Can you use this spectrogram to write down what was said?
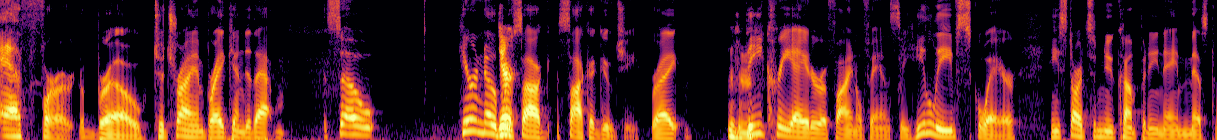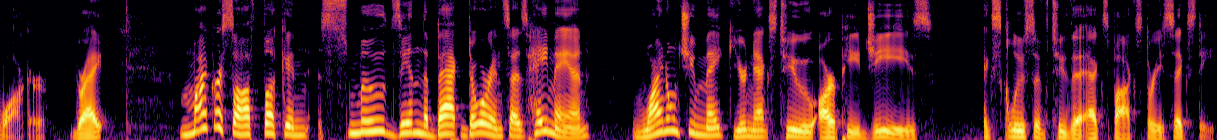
effort, bro, to try and break into that. So, Hironobu Yeah. Sak- Sakaguchi, right? Mhm. The creator of Final Fantasy, he leaves Square. He starts a new company named Mistwalker, right? Microsoft fucking smooths in the back door and says, "Hey man, why don't you make your next two RPGs exclusive to the Xbox 360?"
